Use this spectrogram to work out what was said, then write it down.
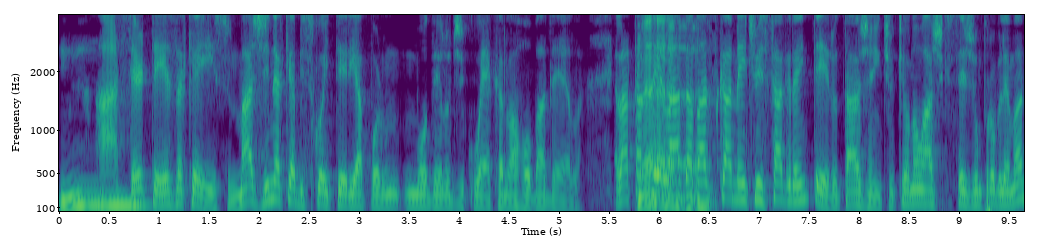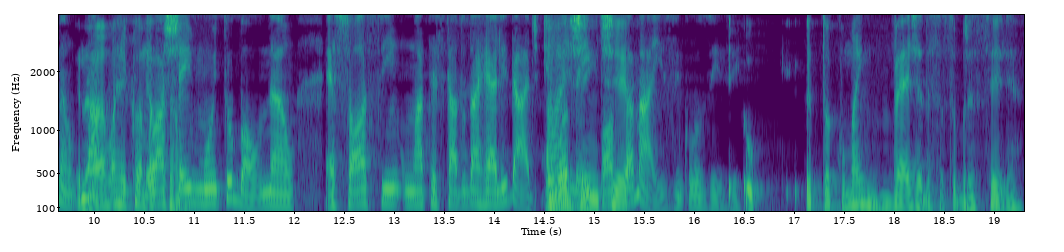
Hum. Ah, certeza que é isso. Imagina que a biscoiteira ia pôr um modelo de cueca no arroba dela. Ela tá pelada basicamente o Instagram inteiro, tá, gente? O que eu não acho que seja um problema, não. Não tá? é uma reclamação. Eu achei muito bom. Não, é só, assim, um atestado da realidade. Eu Ai, amei, gente, posta mais, inclusive. O eu tô com uma inveja dessa sobrancelha.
